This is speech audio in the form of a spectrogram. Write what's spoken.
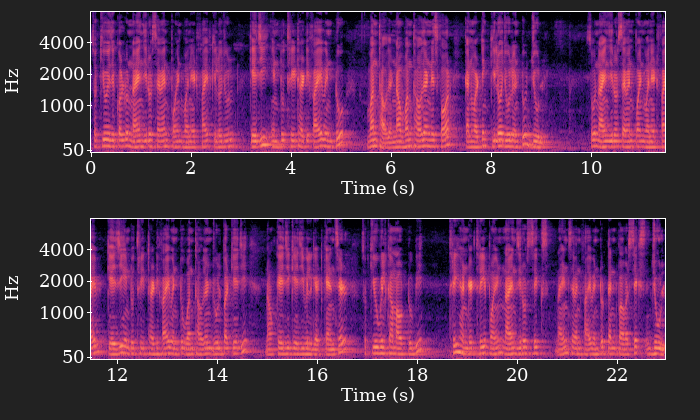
So q is equal to 907.185 kilojoule kg into 335 into 1000 now 1000 is for converting kilojoule into joule. So 907.185 kg into 335 into 1000 joule per kg. Now kg kg will get cancelled. So q will come out to be 303.906975 into 10 power 6 joule.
